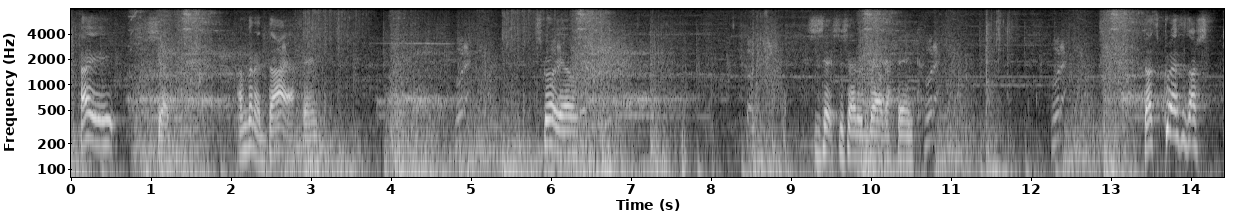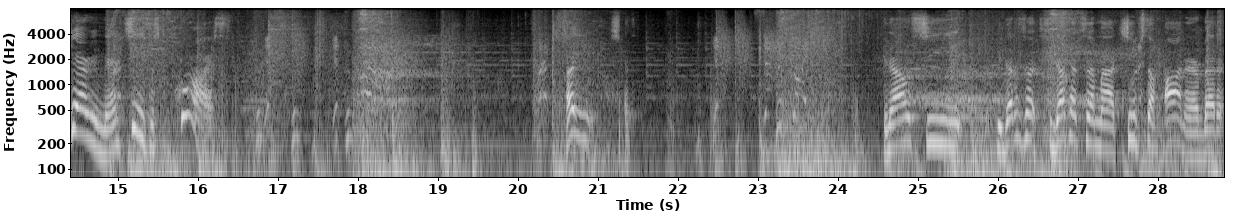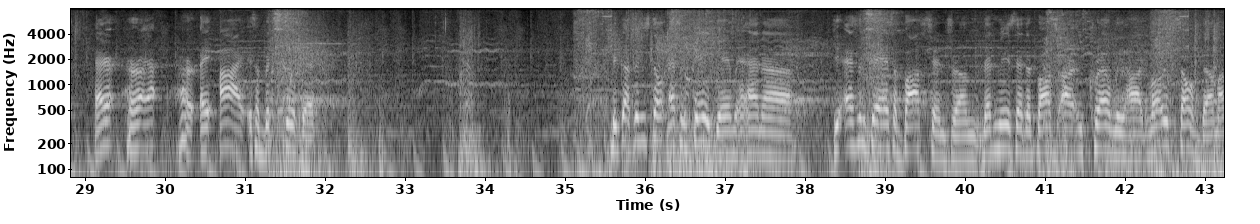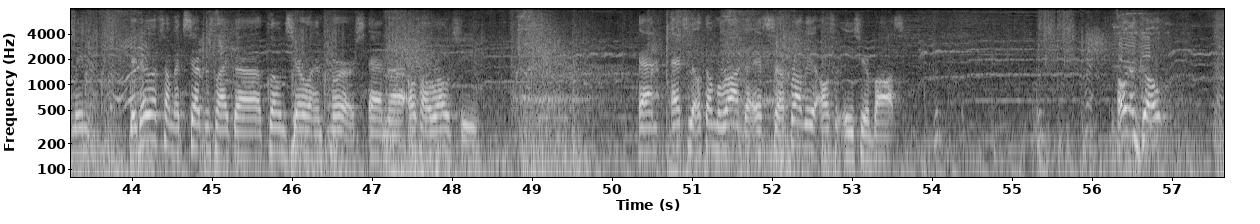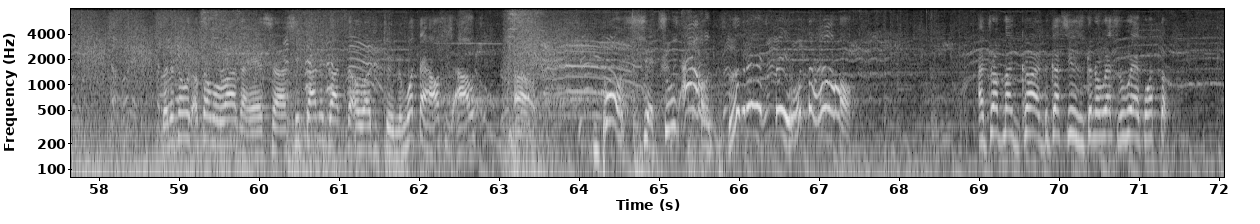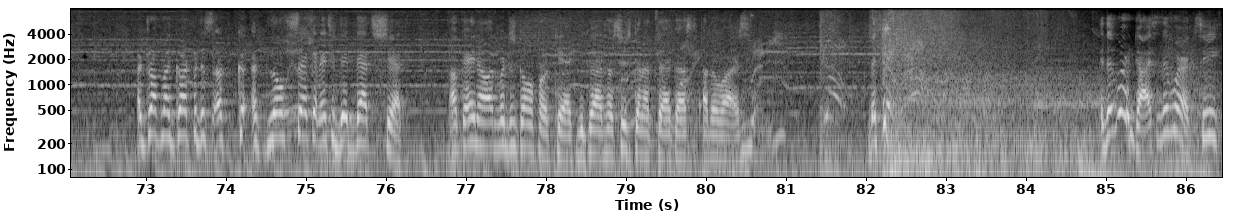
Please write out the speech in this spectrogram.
Hey! Shit. I'm gonna die, I think. Screw you. She said, she said it bad, I think. Those crescents are scary, man. Jesus Christ. Hey, shit. You know, she, she does, she does have some uh, cheap stuff on her, but her, her, her AI is a bit stupid. Because this is still SNK game, and uh, the SNK has a boss syndrome. That means that the bosses are incredibly hard. Well, some of them. I mean, they do have some exceptions like uh, Clone Zero and Verse, and uh, also Orochi. And actually, Otoma=Raga is uh, probably also an easier boss. Oh, and go! But the thing with Otoma=Raga is, uh, she kinda got the Orochi treatment. What the hell? She's out? Oh. Bullshit! She was out! Look at her HP! What the hell? I dropped my guard because she was gonna resurrect. What the? I dropped my guard for just a, a little second and she did that shit. Okay, no, we're just going for a kick because she's gonna attack us otherwise. The kick! It did work, guys. It did work. See?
